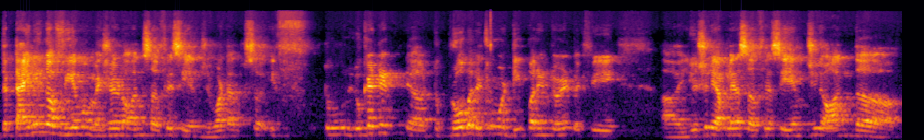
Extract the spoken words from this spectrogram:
the timing of VMO measured on surface EMG. What so if to look at it uh, to probe a little more deeper into it, if we uh, usually apply a surface EMG on the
